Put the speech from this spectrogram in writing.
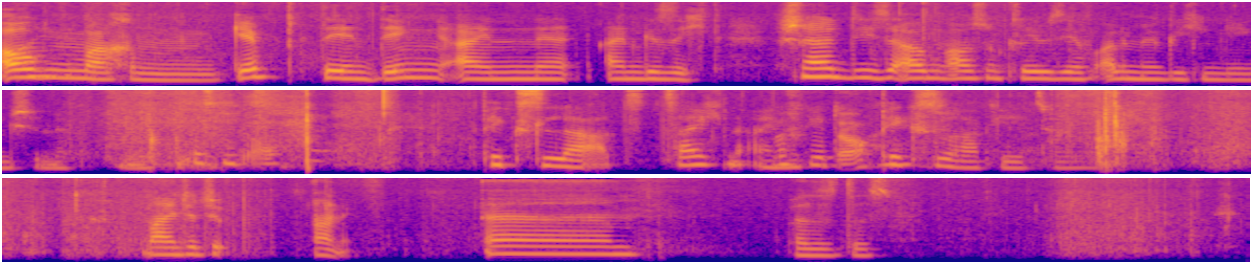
Augen machen. Gib den Ding eine, ein Gesicht. Schneide diese Augen aus und klebe sie auf alle möglichen Gegenstände. Das geht auch. Pixelart. Zeichne eine Das geht auch. Pixelrakete. Mein Tattoo. Ah, ne. Ähm. Was ist das? Keine Ahnung, das geht auch nicht.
